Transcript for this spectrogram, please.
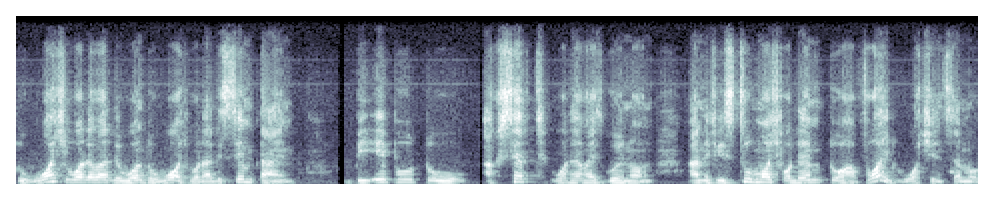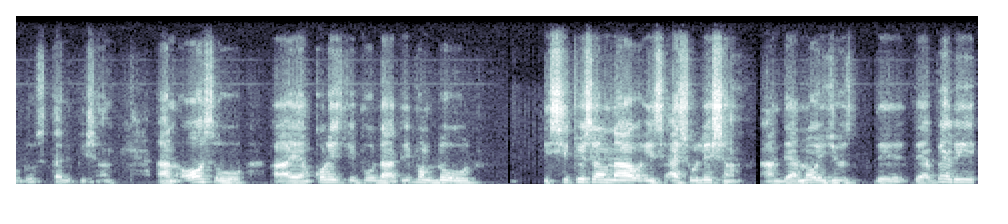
to watch whatever they want to watch, but at the same time, be able to accept whatever is going on. And if it's too much for them to avoid watching some of those television. And also, I encourage people that even though the situation now is isolation and they are not used, they, they are very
